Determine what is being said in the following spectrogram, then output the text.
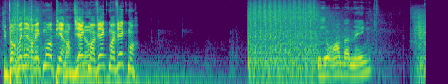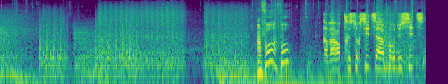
Tu peux revenir avec moi au pire. hein. Non, Viens avec moi, viens avec moi, viens avec moi. Toujours un bas main. Info, info Ça va rentrer sur site, c'est à la porte du site.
